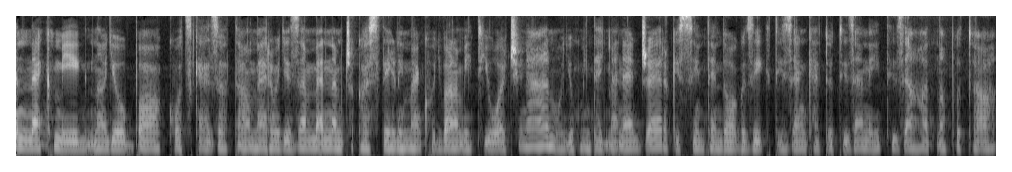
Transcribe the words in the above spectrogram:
ennek még nagyobb a kockázata, mert hogy az ember nem csak azt éli meg, hogy valamit jól csinál, mondjuk mint egy menedzser, aki szintén dolgozik 12, 14, 16 napot a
